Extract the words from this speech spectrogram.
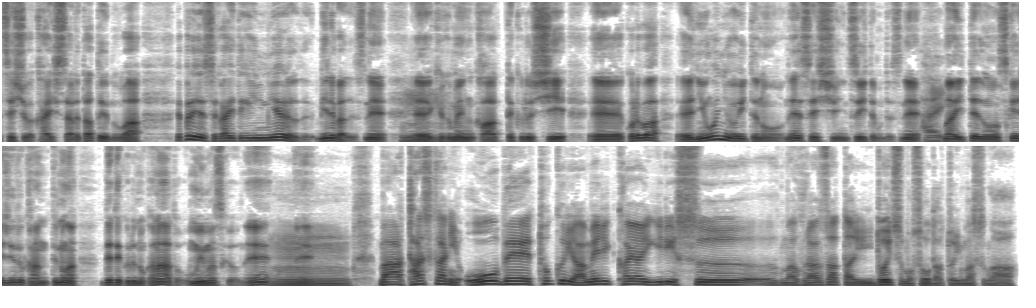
ー、接種が開始されたというのは、やっぱり世界的に見れば見ればですね、えー、局面が変わってくるし、えー、これは、えー、日本においての、ね、接種についてもですね、はい、まあ、一定のスケジュール感っていうのが出てくるのかなと思いますけどね。ね。まあ、確かに欧米、特にアメリカやイギリス、まあ、フランスあたり、ドイツもそうだと言いますが、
